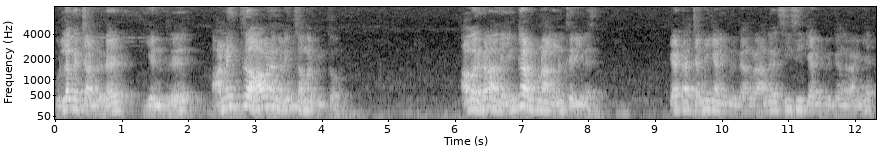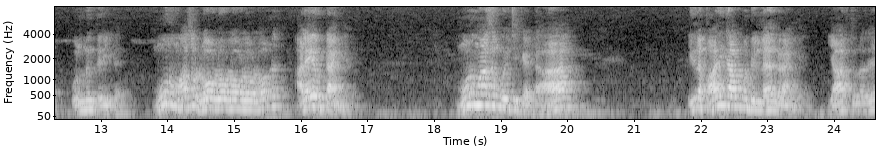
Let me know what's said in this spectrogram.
வில்லங்கச் சான்றிதழ் என்று அனைத்து ஆவணங்களையும் சமர்ப்பித்தோம். அவர்கள் அதை எங்கே அனுப்புனாங்கன்னு தெரியல. கேட்டால் சென்னைக்கு அனுப்பியிருக்காங்கிறாங்க சிசிக்கு அனுப்பியிருக்காங்கிறாங்க ஒன்றும் தெரியல. மூணு மாதம் லோ லோ லோ லோ லோன்னு அலைய விட்டாங்க. மூணு மாதம் போயிடுச்சு கேட்டால் இதில் பாதி டாக்குமெண்ட் இல்லைங்கிறாங்க. யார் சொன்னது?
